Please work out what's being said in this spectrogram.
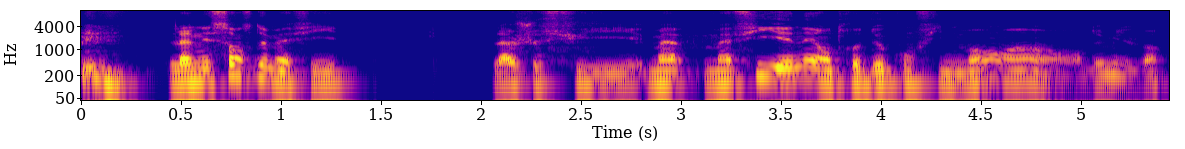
la naissance de ma fille. Là, je suis. Ma, fille est née entre deux confinements hein, en 2020.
